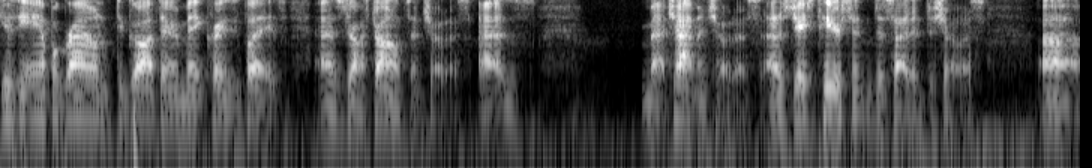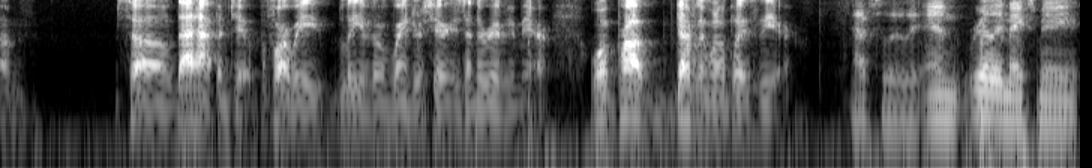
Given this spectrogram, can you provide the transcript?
Gives you ample ground to go out there and make crazy plays, as Josh Donaldson showed us, as Matt Chapman showed us, as Jace Peterson decided to show us. Um, so that happened too before we leave the Ranger series in the rearview mirror. Well, prob- definitely one of the plays of the year. Absolutely, and really makes me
